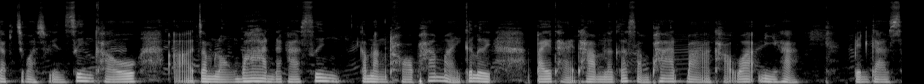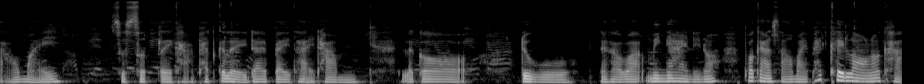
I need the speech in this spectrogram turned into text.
กับจังหวัดสุรินทร์ซึ่งเขาอ่าจำลองบ้านนะคะ ซึ่งกำลังทอผ้าไหมก็เลยไปถ่ายทำแล้วก็สัมภาษณ์บาค่ะว่านี่ค่ะ เป็นการสาวไหมสดๆเลยค่ะ แพทก็เลยได้ไปถ่ายทำแล้วก็ดูนะคะว่าไม่ง่ายเลยเนาะเพราะการสาวไหมแพทเคยลองแล้วค่ะ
